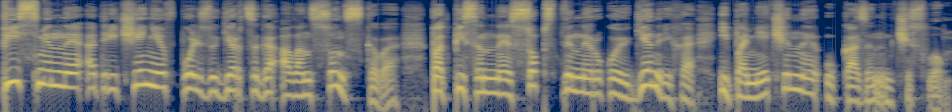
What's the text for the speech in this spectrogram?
письменное отречение в пользу герцога Алансонского, подписанное собственной рукой Генриха и помеченное указанным числом.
